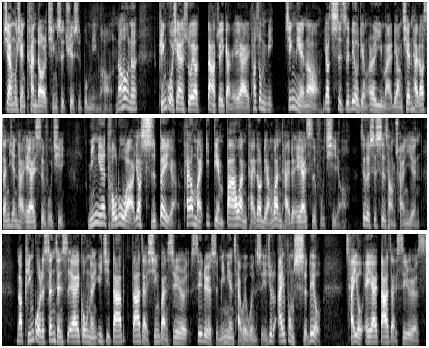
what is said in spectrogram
现在目前看到的情势确实不明，哈、哦。然后呢？苹果现在说要大追赶 AI，他说明今年哦要斥资六点二亿买两千台到三千台 AI 伺服器，明年的投入啊要十倍啊，他要买一点八万台到两万台的 AI 伺服器啊，这个是市场传言。那苹果的生成式 AI 功能预计搭搭载新版 Sirius Sirius 明年才会问世，也就是 iPhone 十六才有 AI 搭载 Sirius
